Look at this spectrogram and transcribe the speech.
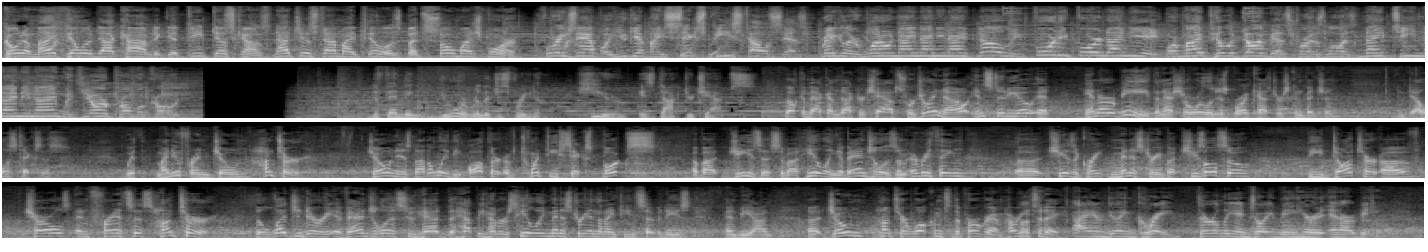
Go to mypillow.com to get deep discounts, not just on my pillows, but so much more. For example, you get my six piece towel sets, regular $109.99, now only $44.98, or my pillow dog beds for as low as $19.99 with your promo code. Defending your religious freedom. Here is Dr. Chaps. Welcome back. I'm Dr. Chaps. We're joined now in studio at NRB, the National Religious Broadcasters Convention in Dallas, Texas, with my new friend Joan Hunter. Joan is not only the author of 26 books about Jesus, about healing, evangelism, everything. Uh, she has a great ministry, but she's also the daughter of Charles and Frances Hunter, the legendary evangelists who had the Happy Hunters Healing Ministry in the 1970s and beyond. Uh, Joan Hunter, welcome to the program. How are you today? I am doing great. Thoroughly enjoying being here at NRB.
